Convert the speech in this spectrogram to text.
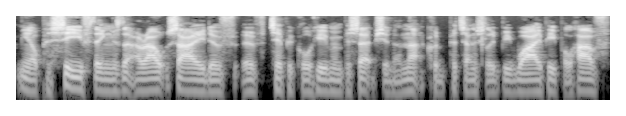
you know, perceive things that are outside of, of typical human perception, and that could potentially be why people have,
